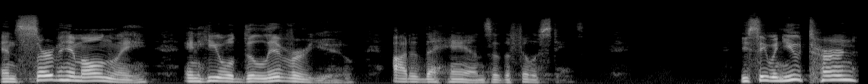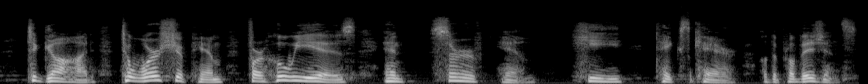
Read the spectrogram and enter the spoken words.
And serve Him only, and He will deliver you out of the hands of the Philistines. You see, when you turn to God to worship Him for who He is and serve Him, he takes care of the provisions.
